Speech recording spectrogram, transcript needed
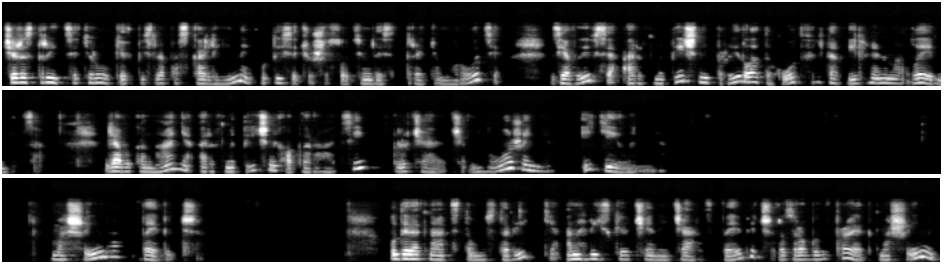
Через 30 років після Паскаліни у 1673 році з'явився арифметичний прилад Готфріда Вільгельма Лейбніца для виконання арифметичних операцій, включаючи множення і ділення. Машина Бебіджа у 19 столітті англійський учений Чарльз Бебідж розробив проект машини,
